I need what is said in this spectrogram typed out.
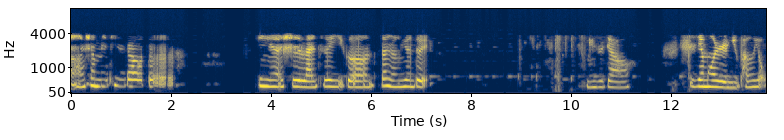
嗯，上面听到的音乐是来自一个单人乐队，名字叫《世界末日女朋友》，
